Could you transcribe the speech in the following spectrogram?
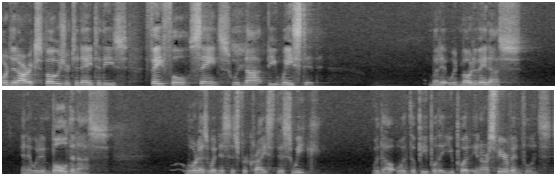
Lord, that our exposure today to these faithful saints would not be wasted, but it would motivate us and it would embolden us, Lord, as witnesses for Christ this week with the, with the people that you put in our sphere of influence.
